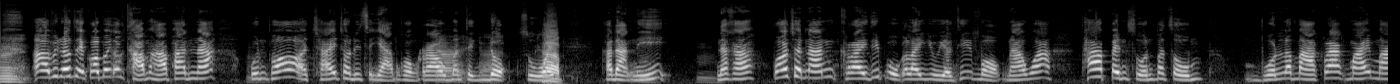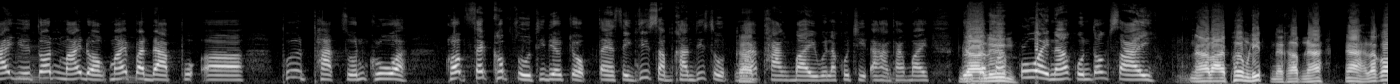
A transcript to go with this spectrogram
อืมอ่าพี่น้องเกษตรกรไม่ต้องถามหาพันธุ์นะ คุณพ่อใช้โทนิสยามของเราใช่มันถึงใช่ ดกสวย ครับขนาดนี้อืมนะคะ เพราะฉะนั้นใครที่ปลูกอะไรอยู่อย่างที่บอกนะว่า ถ้าเป็นสวนผสม ผลหมากรากไม้ไม้ยืนต้นไม้ดอกไม้ประดับเอ่อพืชผักสวนครัวค รบเซ็ตครบสูตรทีเดียวจบ แต่สิ่งที่สำคัญที่สุดครันะบทางใบเวลาคุณฉีดอาหารทางใบอย่าโดเฉพะลืมกล้วยนะ คุณต้องใส่ นารายณ์เพิ่มฤทธิ์นะครับนะนะแล้วก็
